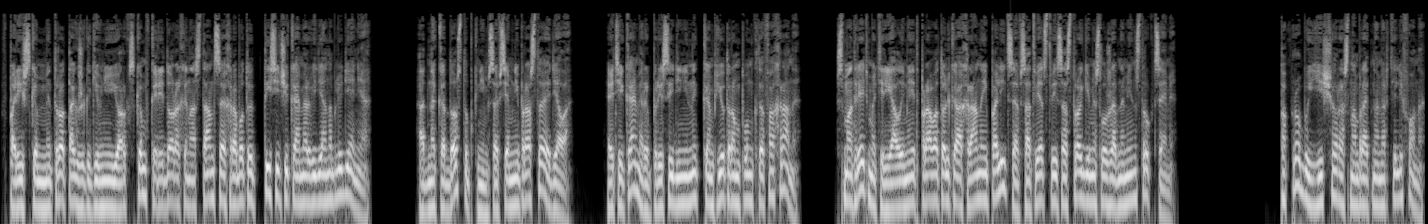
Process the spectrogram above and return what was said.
В парижском метро, так же как и в нью-йоркском, в коридорах и на станциях работают тысячи камер видеонаблюдения. Однако доступ к ним совсем непростое дело. Эти камеры присоединены к компьютерам пунктов охраны. Смотреть материал имеет право только охрана и полиция в соответствии со строгими служебными инструкциями. «Попробуй еще раз набрать номер телефона»,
